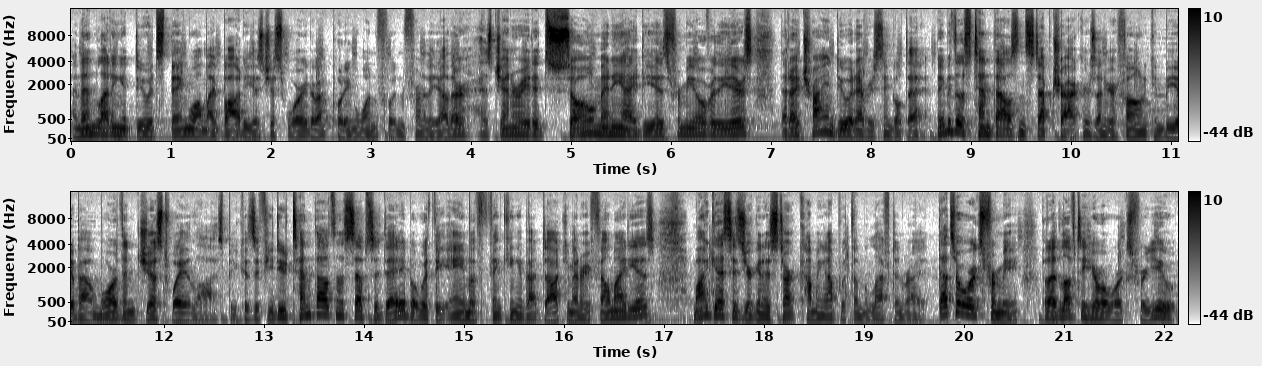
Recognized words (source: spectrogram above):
and then letting it do its thing while my body is just worried about putting one foot in front of the other has generated so many ideas for me over the years that I try and do it every single day. Maybe those 10,000 step trackers on your phone can be about more than just weight loss because if you do 10,000 steps a day but with the aim of thinking about documentary film ideas, my guess is you're going to start coming up with them left and right. That's what works for for me, but I'd love to hear what works for you.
